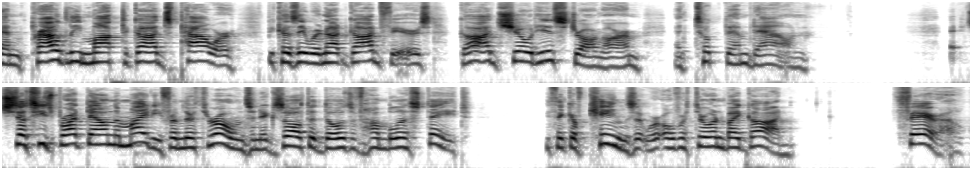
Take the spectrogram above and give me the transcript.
and proudly mocked God's power because they were not God-fearers, God showed his strong arm and took them down. She says he's brought down the mighty from their thrones and exalted those of humble estate. We think of kings that were overthrown by God. Pharaoh,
